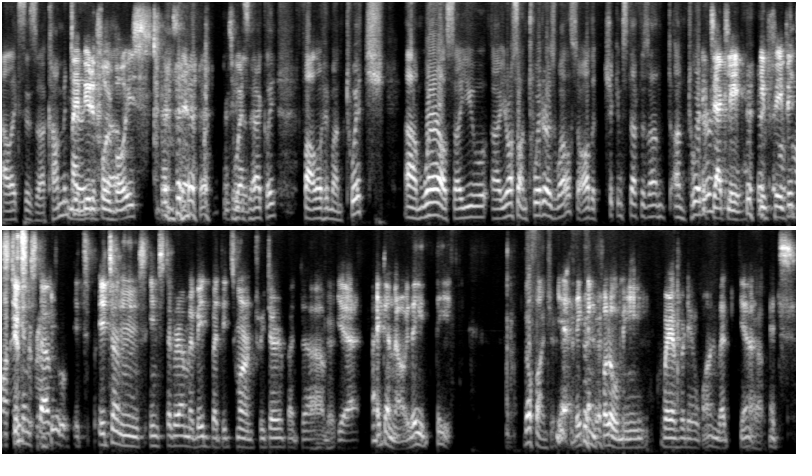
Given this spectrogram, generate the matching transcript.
Alex's uh, commentary, My beautiful uh, voice. That's there as well. exactly. Follow him on Twitch. Um, where else are you? Uh, you're also on Twitter as well. So all the chicken stuff is on on Twitter. Exactly. If if it's chicken Instagram, stuff, too. it's it's on Instagram a bit, but it's more on Twitter. But um, Okay. yeah, I don't know. They they They'll find you. yeah they can follow me wherever they want. But yeah, Yeah. it's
